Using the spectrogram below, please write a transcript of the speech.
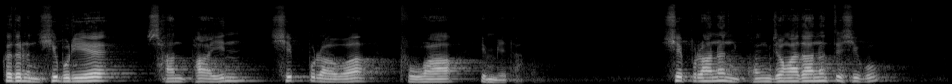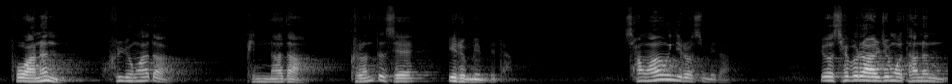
그들은 히브리의 산파인 시프라와 부아입니다. 시프라는 공정하다는 뜻이고 부아는 훌륭하다, 빛나다 그런 뜻의 이름입니다. 상황은 이렇습니다. 요셉을 알지 못하는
